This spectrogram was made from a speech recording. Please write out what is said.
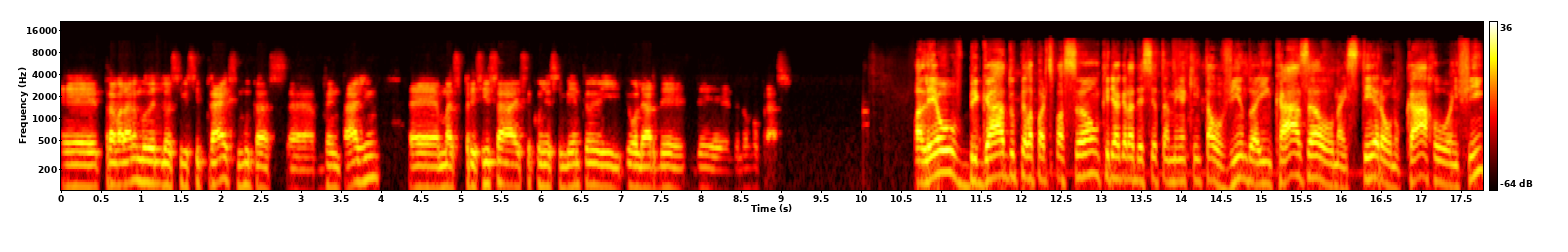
É, trabalhar no modelo CVC traz muitas uh, vantagens, é, mas precisa esse conhecimento e olhar de, de, de longo prazo. Valeu, obrigado pela participação. Queria agradecer também a quem está ouvindo aí em casa, ou na esteira, ou no carro, enfim.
